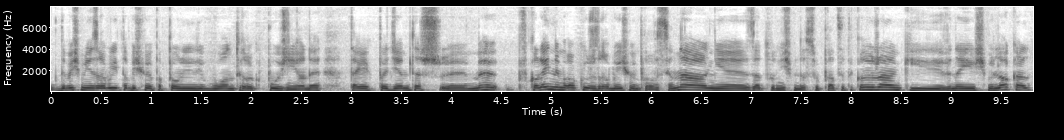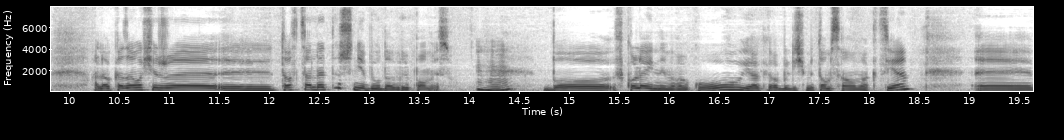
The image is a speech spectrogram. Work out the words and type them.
gdybyśmy nie zrobili, to byśmy popełnili błąd rok później, ale tak jak powiedziałem też, e, my w kolejnym roku już zrobiliśmy profesjonalnie, zatrudniliśmy do współpracy te koleżanki, wynajęliśmy lokal, ale okazało się, że e, to wcale też nie był dobry pomysł. Mhm. Bo w kolejnym roku, jak robiliśmy tą samą akcję, e,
